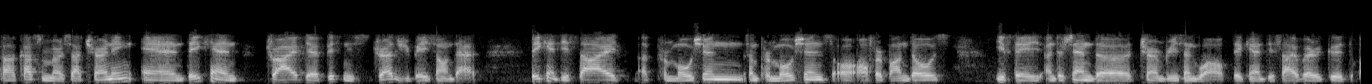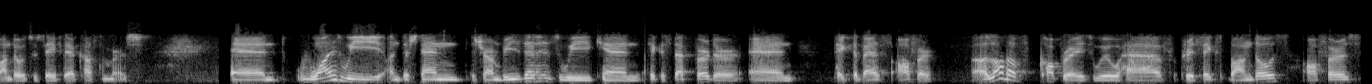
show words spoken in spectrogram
uh, customers are churning and they can drive their business strategy based on that. They can decide a promotion, some promotions or offer bundles if they understand the churn reason well, they can decide very good bundles to save their customers. And once we understand the churn reasons, we can take a step further and pick the best offer. A lot of corporates will have prefix bundles offers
